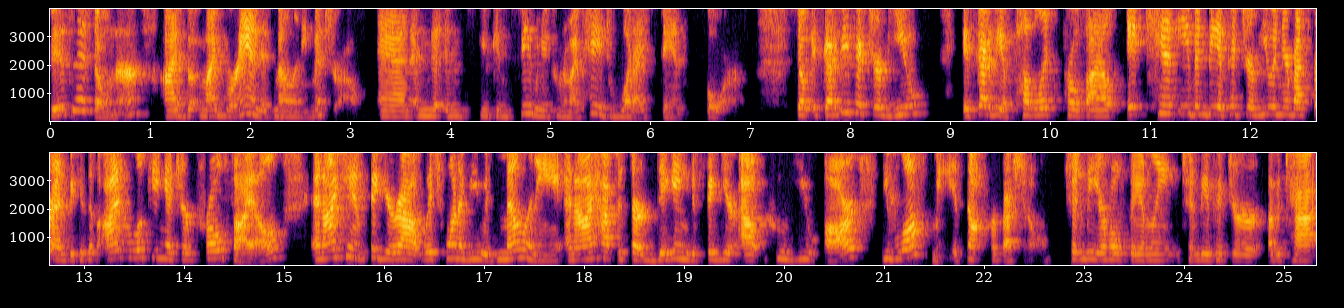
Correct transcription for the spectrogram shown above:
business owner. I, but my brand is Melanie Mitro and, and, and you can see when you come to my page what I stand for. So it's got to be a picture of you. It's got to be a public profile. It can't even be a picture of you and your best friend because if I'm looking at your profile and I can't figure out which one of you is Melanie and I have to start digging to figure out who you are, you've lost me. It's not professional. Shouldn't be your whole family. Shouldn't be a picture of a cat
